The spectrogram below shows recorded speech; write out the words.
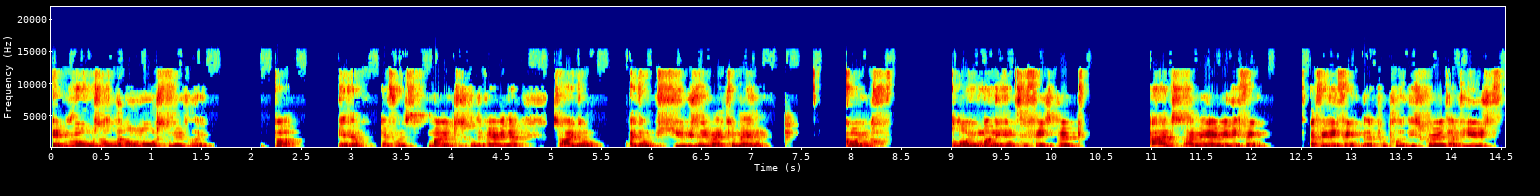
it rolls a little more smoothly. But you know, everyone's mileage is going to vary there. So I don't I don't hugely recommend going blowing money into Facebook ads. I mean, I really think I really think they're completely screwed. I've used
